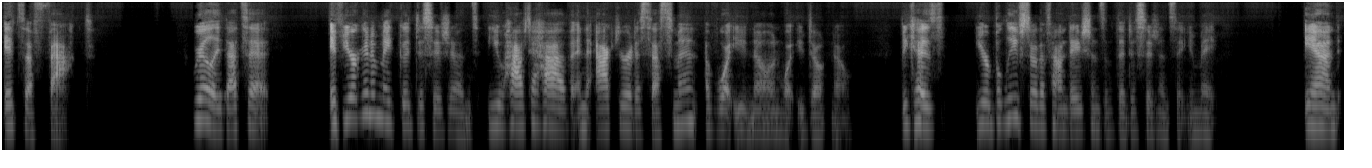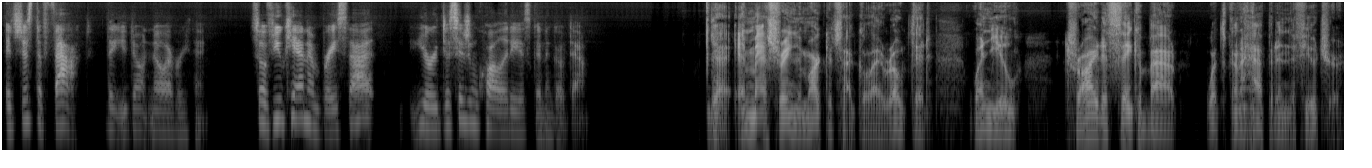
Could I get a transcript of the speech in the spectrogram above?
it's a fact. Really, that's it if you're going to make good decisions, you have to have an accurate assessment of what you know and what you don't know, because your beliefs are the foundations of the decisions that you make. And it's just a fact that you don't know everything. So if you can't embrace that, your decision quality is going to go down. Yeah, and mastering the market cycle, I wrote that when you try to think about what's going to happen in the future,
